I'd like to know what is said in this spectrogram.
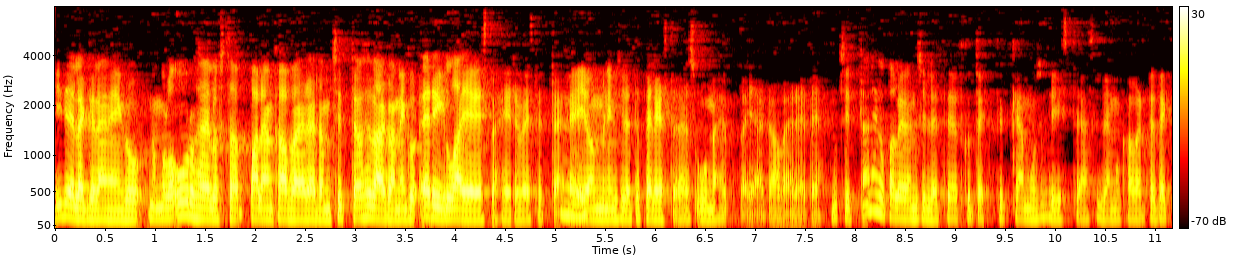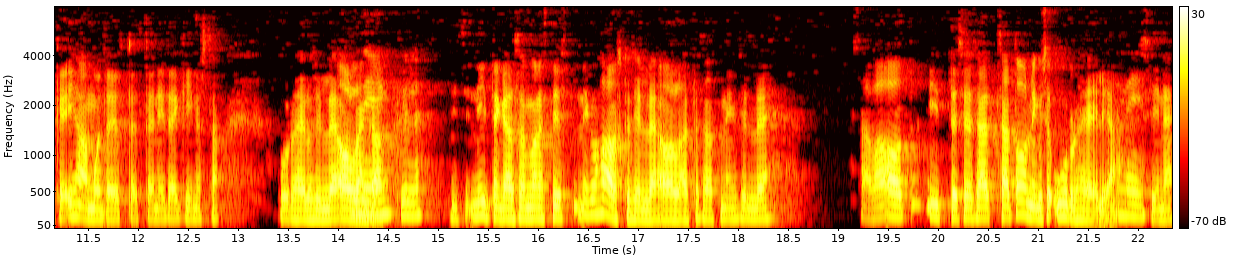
itsellä kyllä, niin kuin, no mulla on urheilusta paljon kavereita, mutta sitten on hyvä, kun on niin eri lajeista hirveästi, että mm. ei ole niin sille, että pelkästään edes uumehyppäjiä kavereita. Mutta sitten on niin paljon sille, että jotkut tykkää musiikista ja silleen mun kaverit tekee ihan muita juttuja, että niitä ei kiinnosta urheilu sille ollenkaan. Niin, kyllä. Niiden kanssa on monesti just, niin kuin hauska sille olla, että sä oot niin sille sä vaan oot itse sä, sä et ole niinku se urheilija niin. siinä.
